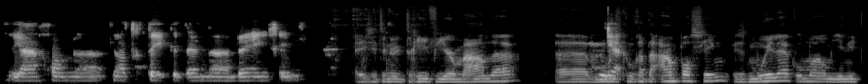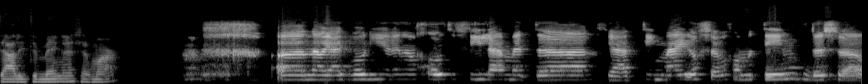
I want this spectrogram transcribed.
ja, gewoon had getekend en erheen ging. En je zit er nu drie, vier maanden. Eh, hoe, Ja. hoe gaat de aanpassing? Is het moeilijk om, om je in Italië te mengen, zeg maar? Eh, nou ja, ik woon hier in een grote villa met eh, ja, tien meiden of zo van mijn team. Dus eh,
